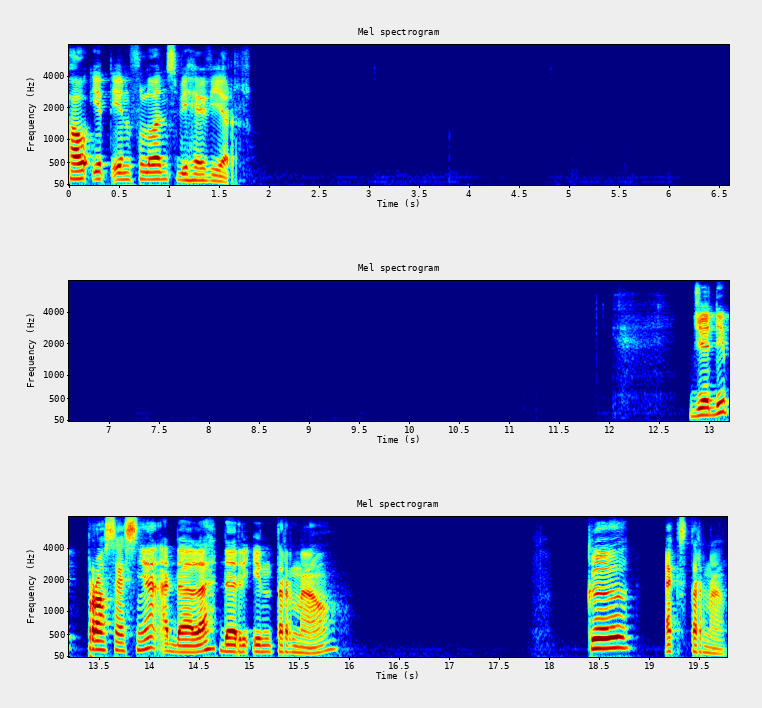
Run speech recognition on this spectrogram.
how it influence behavior Jadi prosesnya adalah dari internal ke eksternal.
